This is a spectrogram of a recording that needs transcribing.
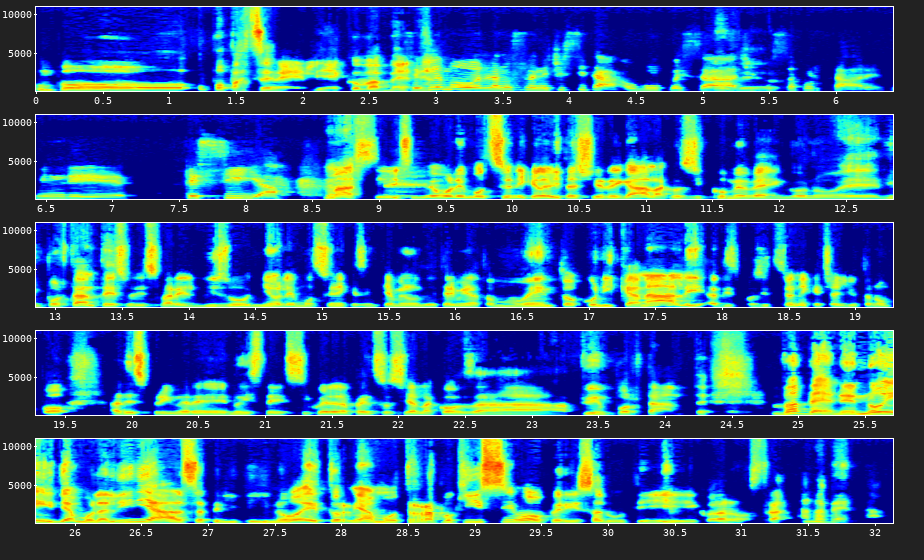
un po', un po pazzerelli, ecco, vabbè. Seguiamo la nostra necessità, ovunque essa ci possa portare, quindi che sia. Ma sì, seguiamo le emozioni che la vita ci regala così come vengono. E l'importante è soddisfare il bisogno, le emozioni che sentiamo in un determinato momento, con i canali a disposizione che ci aiutano un po' ad esprimere noi stessi. Quella penso sia la cosa più importante. Va bene, noi diamo la linea al satellitino e torniamo tra pochissimo per i saluti con la nostra Annabella.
